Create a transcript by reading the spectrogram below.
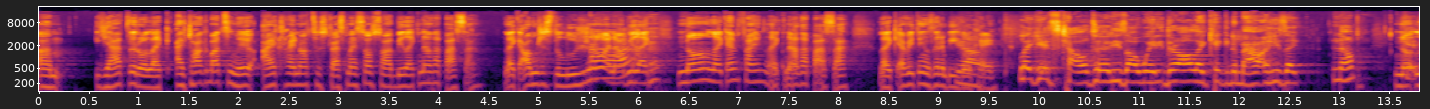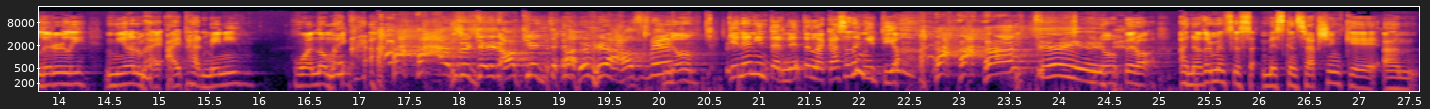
Um, yeah, pero like I've talked about some. I try not to stress myself, so I'll be like, nada pasa. Like I'm just delusional, and I'll be like, no, like I'm fine, like nada pasa, like everything's gonna be Yeah. okay. Like his childhood, he's all waiting. They're all like kicking him out, and he's like, no. No, Get- literally, me on my iPad Mini jugando Minecraft. As you're getting all kicked out of your house, man. No, tienen internet en la casa de mi tío. Period. No, pero another misconce- misconception que um,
